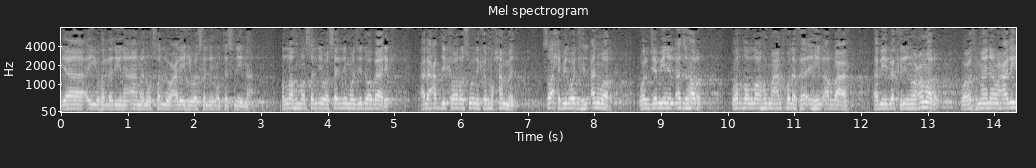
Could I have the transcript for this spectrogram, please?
يا أيها الذين آمنوا صلوا عليه وسلموا تسليما. اللهم صل وسلم وزد وبارك على عبدك ورسولك محمد صاحب الوجه الأنور والجبين الأزهر. وارض اللهم عن خلفائه الأربعة أبي بكر وعمر وعثمان وعلي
